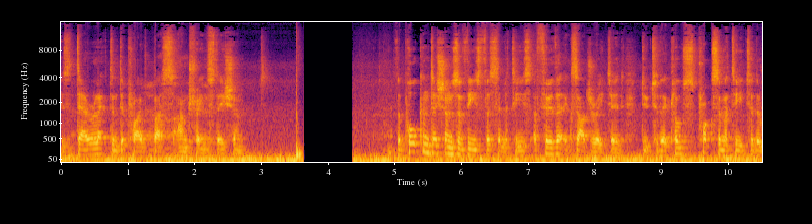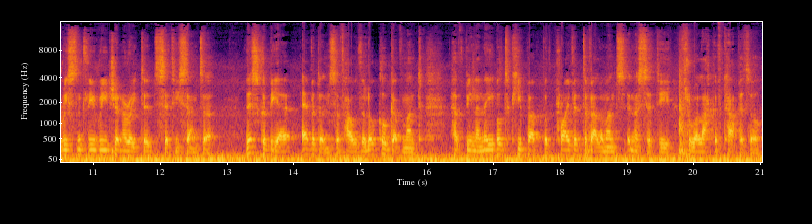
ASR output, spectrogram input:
is a derelict and deprived bus and train station. The poor conditions of these facilities are further exaggerated due to their close proximity to the recently regenerated city centre. This could be evidence of how the local government have been unable to keep up with private developments in the city through a lack of capital.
